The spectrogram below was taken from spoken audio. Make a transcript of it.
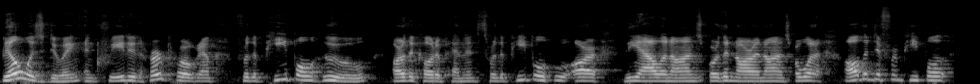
Bill was doing and created her program for the people who are the codependents, for the people who are the Al-Anons or the Nar-Anons or what, all the different people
